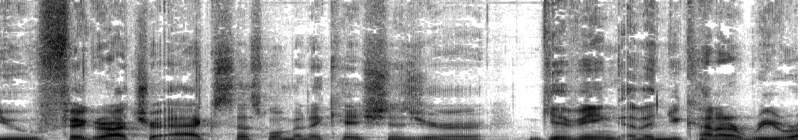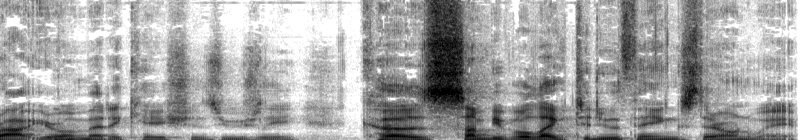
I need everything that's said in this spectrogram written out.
you figure out your access, what medications you're giving, and then you kind of reroute your Mm-hmm. own medications usually. Because some people like to do things their own way.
